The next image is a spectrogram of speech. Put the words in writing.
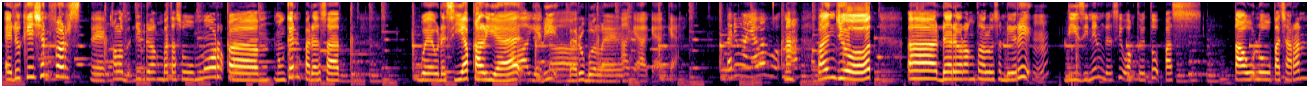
education first. Eh, kalau dibilang batas umur, em, mungkin pada saat gue udah siap kali Oh, ya, gitu. jadi baru boleh. oke oke oke tadi mau nanya apa bu Nah, lanjut Eh, dari orang tua lu sendiri Hmm? diizinin gak sih waktu itu pas tahu lu pacaran?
